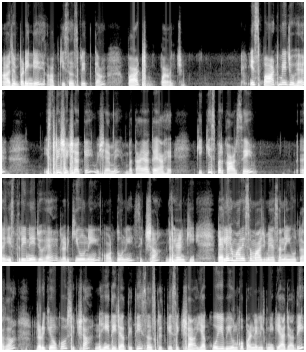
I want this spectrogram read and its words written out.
आज हम पढ़ेंगे आपकी संस्कृत का पाठ पाँच। इस पाठ में जो है, स्त्री शिक्षा के विषय में बताया गया है कि किस प्रकार से स्त्री ने जो है, लड़कियों ने, औरतों ने शिक्षा ग्रहण की। पहले हमारे समाज में ऐसा नहीं होता था। लड़कियों को शिक्षा नहीं दी जाती थी। संस्कृत की शिक्षा या कोई भी उनको पढ़ने लिखने की आज़ादी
